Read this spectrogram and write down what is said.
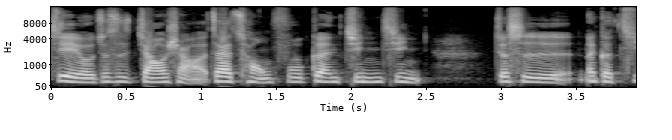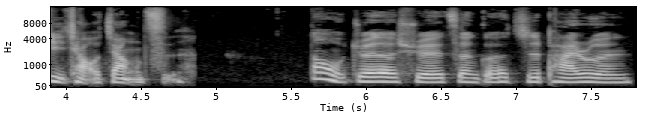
借由就是教小孩再重复更精进，就是那个技巧这样子。但我觉得学整个直排轮，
